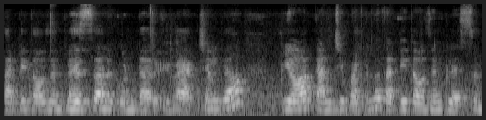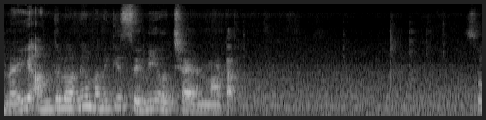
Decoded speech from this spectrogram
థర్టీ థౌజండ్ ప్లస్ అనుకుంటారు. ఇవి యాక్చువల్గా ప్యూర్ కంచి పట్టులో థర్టీ థౌజండ్ ప్లస్ ఉన్నాయి. అందులోనే మనకి సెమీ వచ్చాయన్నమాట. సో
